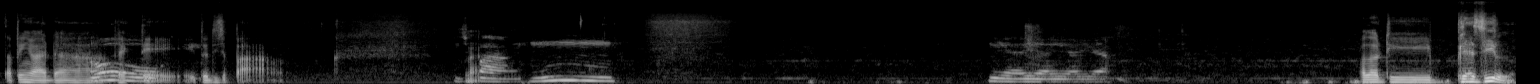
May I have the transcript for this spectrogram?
tapi nggak ada Oh. Black Day itu di Jepang. di Jepang. Hmm. Iya, iya, iya, iya. Kalau di Brazil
